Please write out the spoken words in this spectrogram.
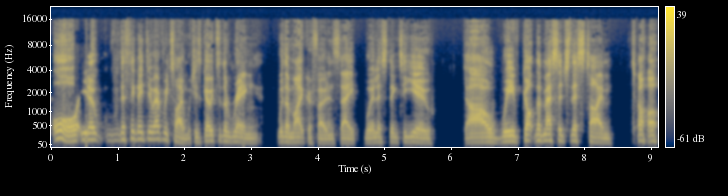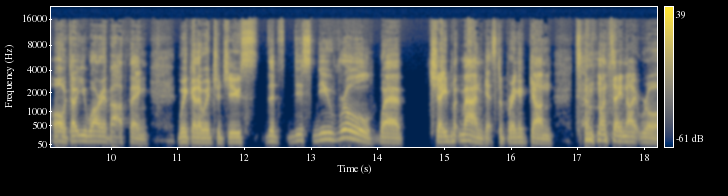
Or, you know, the thing they do every time, which is go to the ring with a microphone and say, We're listening to you. Oh, we've got the message this time. Oh, don't you worry about a thing. We're going to introduce the, this new rule where Shane McMahon gets to bring a gun to Monday Night Raw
